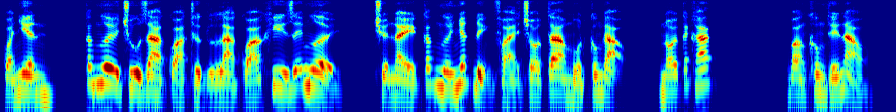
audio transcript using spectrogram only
Quả nhiên, các ngươi chu gia quả thực là quá khi dễ người, chuyện này các ngươi nhất định phải cho ta một công đạo, nói cách khác. Bằng không thế nào.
